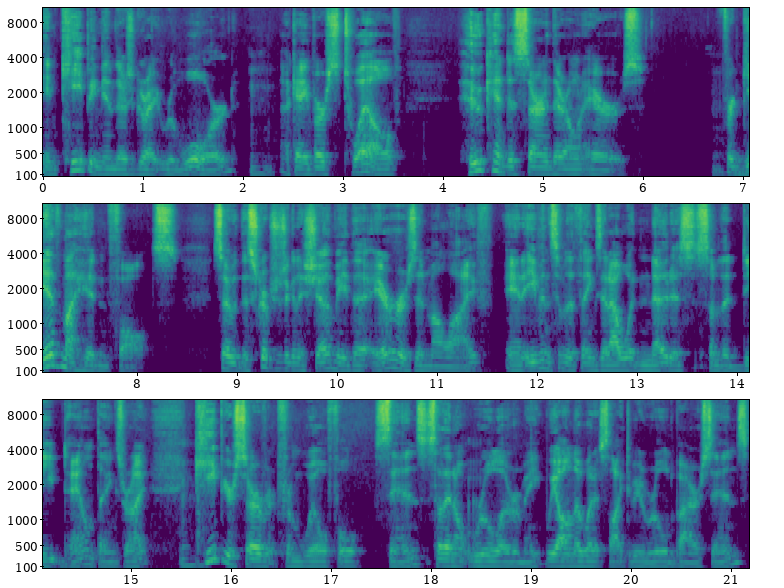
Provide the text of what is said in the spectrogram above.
in keeping them, there's great reward. Mm-hmm. Okay, verse 12 Who can discern their own errors? Mm. Forgive my hidden faults. So the scriptures are going to show me the errors in my life and even some of the things that I wouldn't notice, some of the deep down things, right? Keep your servant from willful sins so they don't rule over me. We all know what it's like to be ruled by our sins.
